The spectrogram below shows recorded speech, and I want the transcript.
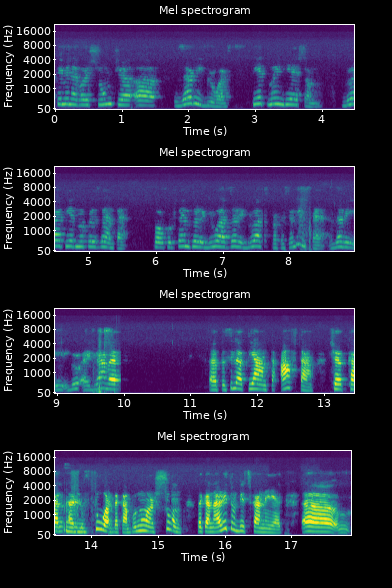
Kemi nevojë shumë që zëri i gruas të jetë më i ndjeshëm, gruaja të jetë më prezente. Po kur them zëri i gruas, zëri i gruas profesioniste, zëri i grave të cilat janë të afta që kanë mm -hmm. luftuar dhe kanë punuar shumë dhe kanë arritur diçka në jetë. ë uh,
